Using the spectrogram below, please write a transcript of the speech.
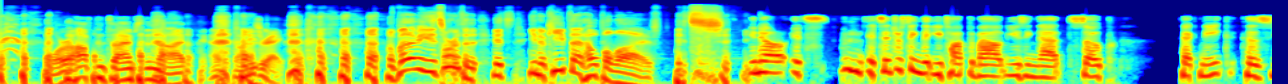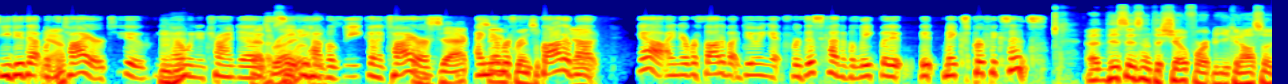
More oftentimes than not, Tony's right. but I mean, it's worth it. It's you know, keep that hope alive. It's you know, it's it's interesting that you talked about using that soap technique because you do that with Yeah. the tire too. You Mm-hmm. know, when you're trying to That's see right. if you have a leak on a tire. Exact I same never principle. thought about. Yeah. I never thought about doing it for this kind of a leak, but it, it makes perfect sense. uh, this isn't the show for it, but you can also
